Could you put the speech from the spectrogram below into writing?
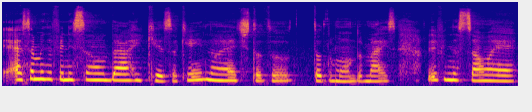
essa é a minha definição da riqueza, ok? Não é de todo, todo mundo, mas a definição é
